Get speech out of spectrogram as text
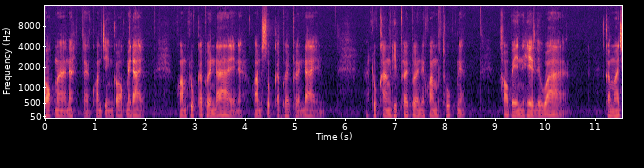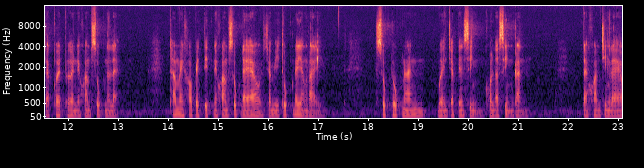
ออกมานะ แต่ความจริงก็ออกไม่ได้ ความทุกข์ก็เพลินได้นะ ความสุขก็เพลิดเพลินได้ ทุกครั้งที่เพลิดเพลินในความทุกข์เนี่ย เข้าเป็นเหตุหรือว่า ก็มาจากเพลิดเพลินในความสุขนั่นแหละ ถ้าไม่เข้าไปติดในความสุขแล้วจะมีทุกข์ได้อย่างไร สุขทุกข์นั้นเหมือนจะเป็นสิ่งคนละสิ่งกัน แต่ความจริงแล้ว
